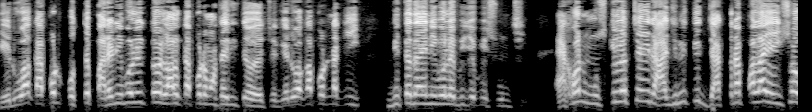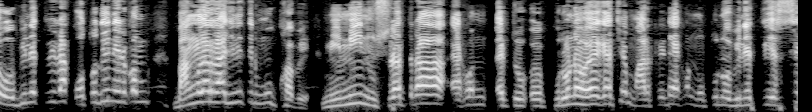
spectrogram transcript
গেরুয়া কাপড় পরতে পারেনি বলেই তো লাল কাপড় মাথায় দিতে হয়েছে। গেরুয়া কাপড় নাকি দিতে দেয়নি বলে বিজেপি শুনছি। এখন মুশকিল হচ্ছে এই রাজনীতির যাত্রাপালায় এইসব অভিনেত্রীরা কতদিন এরকম বাংলার রাজনীতির মুখ হবে? মিমি, নুসরাতরা এখন একটু পুরনো হয়ে গেছে, মার্কেটে এখন নতুন অভিনেত্রী এসছে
